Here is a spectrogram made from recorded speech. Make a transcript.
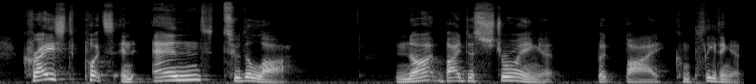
Christ puts an end to the law, not by destroying it, but by completing it.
